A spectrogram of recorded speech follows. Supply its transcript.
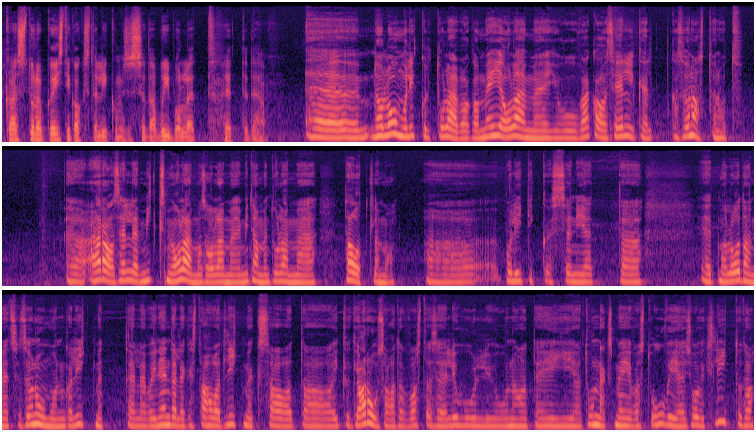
kas tuleb ka Eesti kakssada liikumises seda võib-olla, et ette teha? Äh, no loomulikult tuleb, aga meie oleme ju väga selgelt ka sõnastanud ära selle, miks me olemas oleme ja mida me tuleme taotlema äh, poliitikasse, nii et äh, et ma loodan, et see sõnum on ka liikmetele või nendele, kes tahavad liikmeks saada, ikkagi arusaadav, vastasel juhul ju nad ei tunneks meie vastu huvi ja ei sooviks liituda.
